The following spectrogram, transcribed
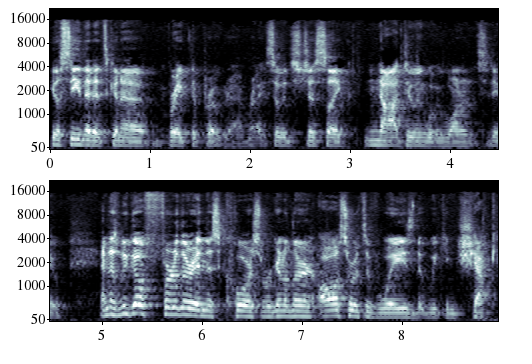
you'll see that it's gonna break the program, right? So it's just like not doing what we wanted it to do. And as we go further in this course, we're gonna learn all sorts of ways that we can check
